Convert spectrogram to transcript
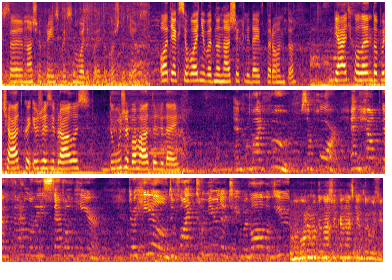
з нашою українською символікою також тут є. От як сьогодні видно наших людей в Торонто. П'ять хвилин до початку і вже зібралось дуже багато людей. and provide food, support, and help the families settle here. To heal, to find community with all of you. Говоримо до наших канадських друзів,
